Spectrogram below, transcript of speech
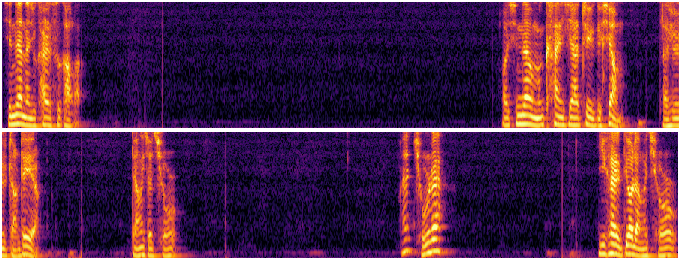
现在呢，就开始思考了。好，现在我们看一下这个项目，它是长这样，两个小球。哎，球呢？一开始掉两个球。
